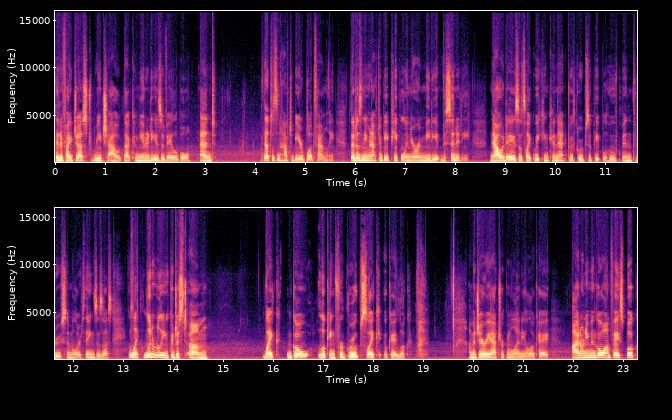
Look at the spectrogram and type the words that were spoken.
that if I just reach out, that community is available. And that doesn't have to be your blood family. That doesn't even have to be people in your immediate vicinity. Nowadays, it's like we can connect with groups of people who've been through similar things as us. Like literally, you could just um, like go looking for groups. Like, okay, look, I'm a geriatric millennial. Okay, I don't even go on Facebook,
